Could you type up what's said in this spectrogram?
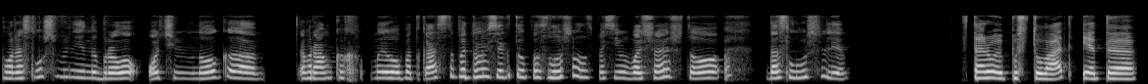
прослушивание набрало очень много в рамках моего подкаста, поэтому все, кто послушал, спасибо большое, что дослушали. Второй постулат — это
